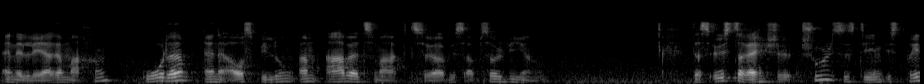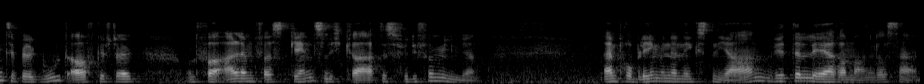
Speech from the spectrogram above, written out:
eine Lehre machen oder eine Ausbildung am Arbeitsmarktservice absolvieren. Das österreichische Schulsystem ist prinzipiell gut aufgestellt und vor allem fast gänzlich gratis für die Familien. Ein Problem in den nächsten Jahren wird der Lehrermangel sein,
